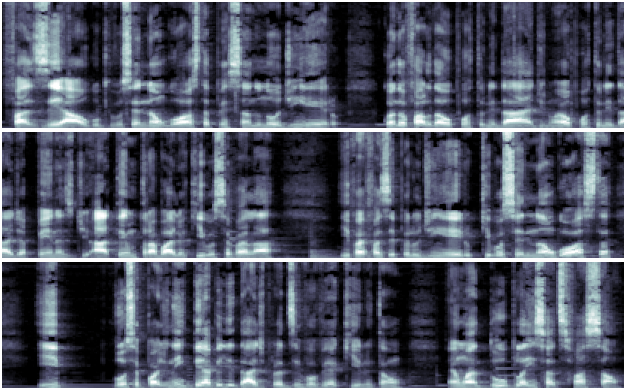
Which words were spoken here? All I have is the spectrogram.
fazer algo que você não gosta pensando no dinheiro. Quando eu falo da oportunidade, não é oportunidade apenas de ah, tem um trabalho aqui, você vai lá e vai fazer pelo dinheiro que você não gosta e você pode nem ter habilidade para desenvolver aquilo. Então, é uma dupla insatisfação.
